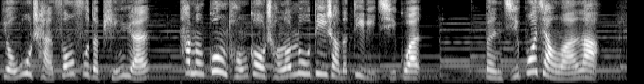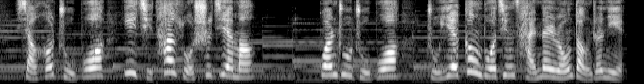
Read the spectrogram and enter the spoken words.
有物产丰富的平原，它们共同构成了陆地上的地理奇观。本集播讲完了，想和主播一起探索世界吗？关注主播主页，更多精彩内容等着你。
